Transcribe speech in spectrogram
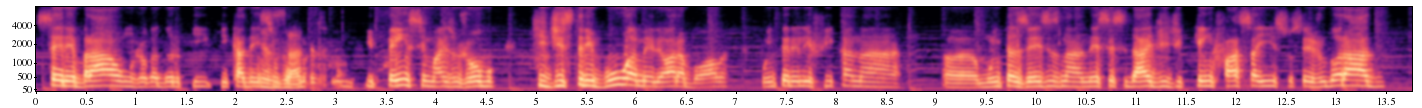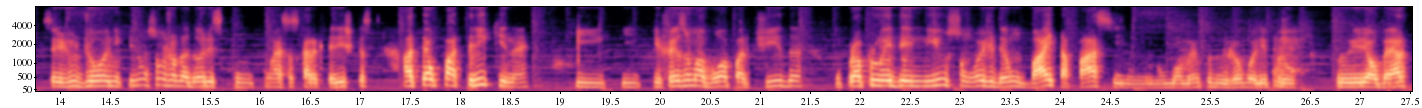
cerebral, um jogador que, que cadencie um pouco mais, que pense mais o jogo, que distribua melhor a bola. O Inter ele fica na, uh, muitas vezes na necessidade de quem faça isso seja o Dourado, seja o Johnny, que não são jogadores com, com essas características, até o Patrick, né, que, que, que, fez uma boa partida, o próprio Edenilson hoje deu um baita passe no, no momento do jogo ali pro, pro Yuri Alberto,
